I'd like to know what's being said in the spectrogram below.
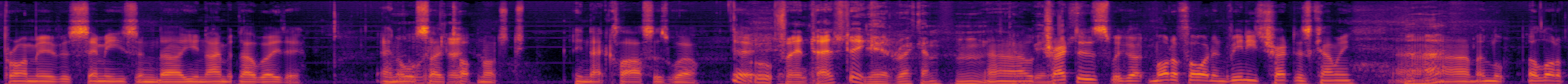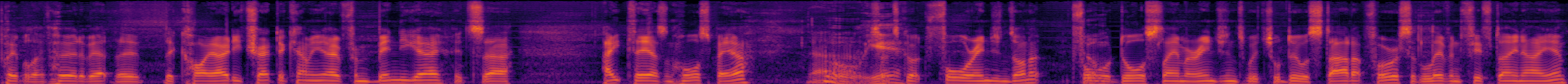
prime movers, semis, and uh, you name it, they'll be there. And Oh, also okay. top notch in that class as well. Yeah. Oh, fantastic. yeah, I reckon. Mm, Uh, tractors, we've got modified and vintage tractors coming. Uh-huh. Um, and look, a lot of people have heard about the, the Coyote tractor coming over from Bendigo. It's uh, 8,000 horsepower. Uh, Oh, So it's got four engines on it, four Cool. door slammer engines, which will do a startup for us at 11.15 a.m.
